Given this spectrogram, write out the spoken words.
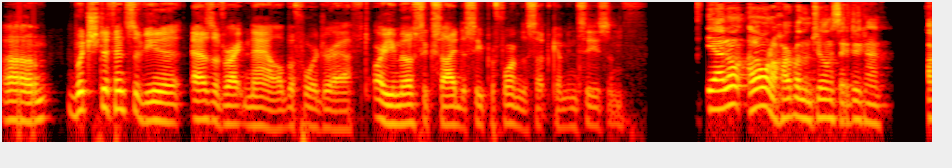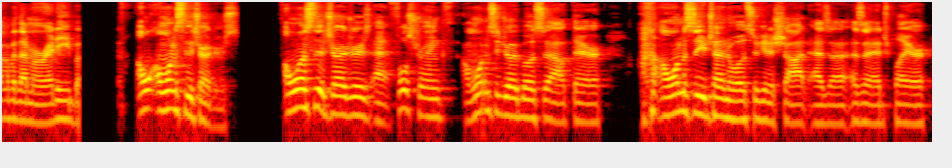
Um, which defensive unit, as of right now, before draft, are you most excited to see perform this upcoming season? Yeah, I don't I don't want to harp on them too long because I did kind of talk about them already, but I, I want to see the Chargers. I want to see the Chargers at full strength. I want to see Joey Bosa out there. I want to see Uchenna Nwosu get a shot as a as an edge player.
